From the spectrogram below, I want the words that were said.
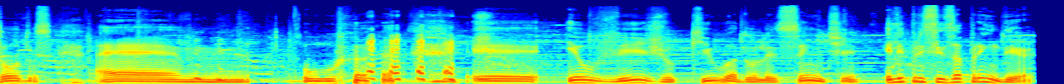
todos. É, o, é, eu vejo que o adolescente ele precisa aprender,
